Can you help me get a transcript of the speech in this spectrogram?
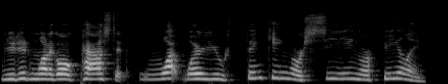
you didn't want to go past it. What were you thinking or seeing or feeling?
